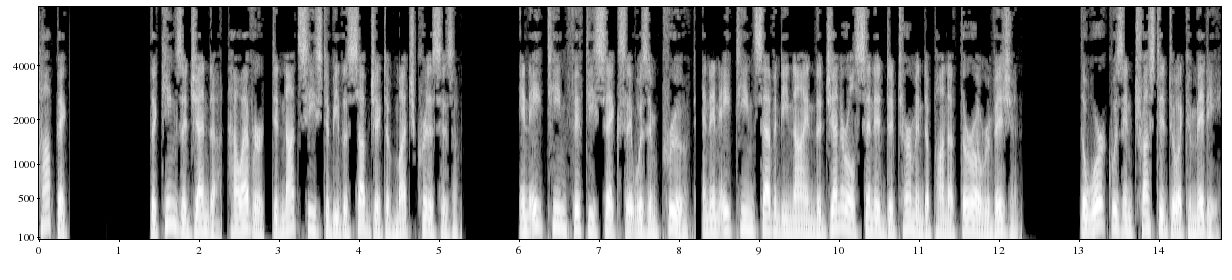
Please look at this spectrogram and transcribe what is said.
The king's agenda, however, did not cease to be the subject of much criticism. In 1856 it was improved, and in 1879 the General Synod determined upon a thorough revision. The work was entrusted to a committee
